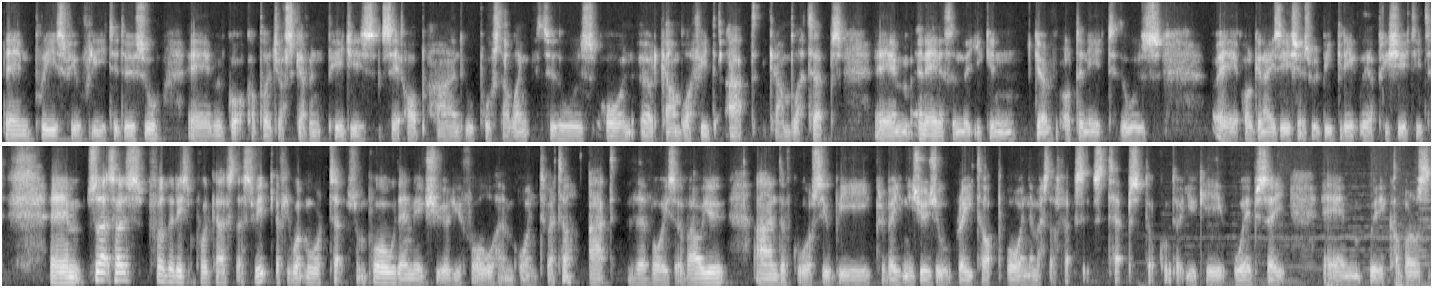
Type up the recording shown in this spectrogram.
then please feel free to do so. Uh, we've got a couple of Just Giving pages set up, and we'll post a link to those on our Gambler feed at Gambler Tips. Um, and anything that you can give or donate to those uh, organisations would be greatly appreciated. Um, so that's us for the Racing Podcast this week. If you want more tips from Paul, then make sure you follow him on Twitter at The Voice of Value. And of course, he'll be providing his usual write up on the Mr. Fixits tips.co.uk website um, where he covers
